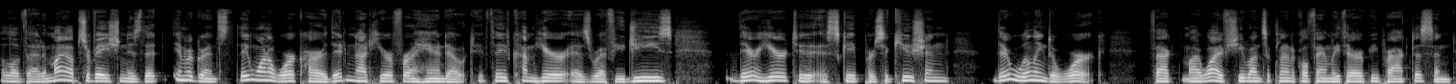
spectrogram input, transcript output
I love that. And my observation is that immigrants, they want to work hard. They're not here for a handout. If they've come here as refugees, they're here to escape persecution. They're willing to work. In fact, my wife, she runs a clinical family therapy practice and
